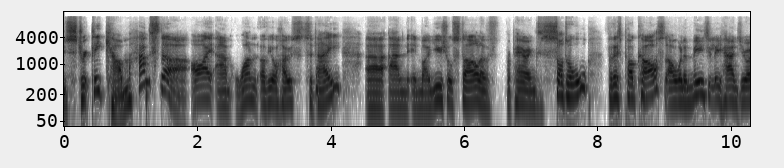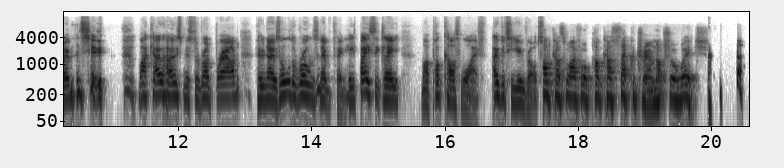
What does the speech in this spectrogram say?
Welcome back to Strictly Come Hamster. I am one of your hosts today, uh, and in my usual style of preparing soddle for this podcast, I will immediately hand you over to my co-host, Mr. Rod Brown, who knows all the rules and everything. He's basically my podcast wife. Over to you, Rod. Podcast wife or podcast secretary, I'm not sure which.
